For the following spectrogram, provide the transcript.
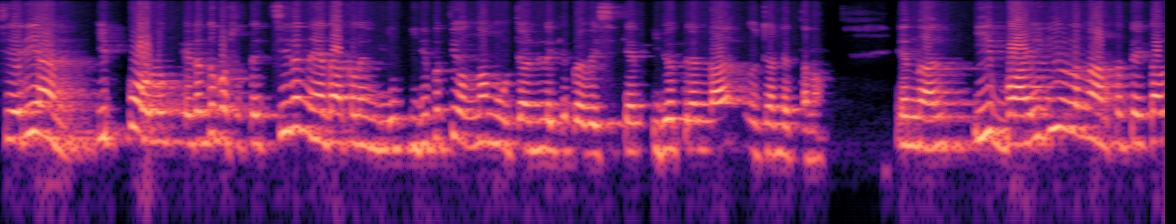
ശരിയാണ്. ഇപ്പോഴും ഇടതുപക്ഷത്തെ ചില നേതാക്കളെങ്കിലും ഇരുപത്തിയൊന്നാം നൂറ്റാണ്ടിലേക്ക് പ്രവേശിക്കാൻ ഇരുപത്തിരണ്ടാം നൂറ്റാണ്ടെത്തണം എന്നാൽ ഈ വൈകിയുള്ള നടത്തത്തേക്കാൾ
